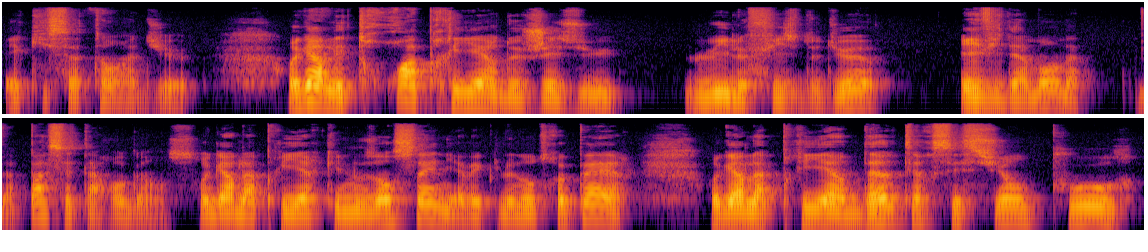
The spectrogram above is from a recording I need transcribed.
et qui s'attend à Dieu. Regarde les trois prières de Jésus, lui le Fils de Dieu, évidemment n'a pas cette arrogance. Regarde la prière qu'il nous enseigne avec le Notre Père. Regarde la prière d'intercession pour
